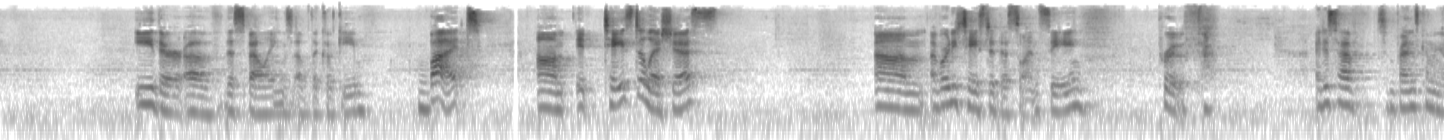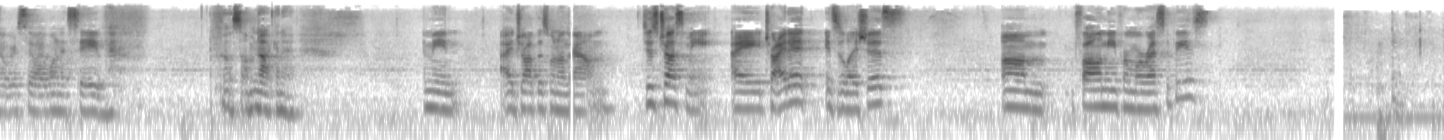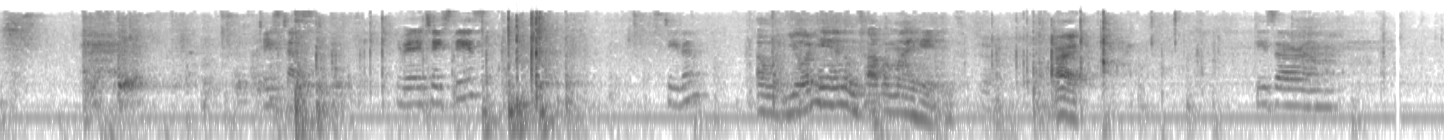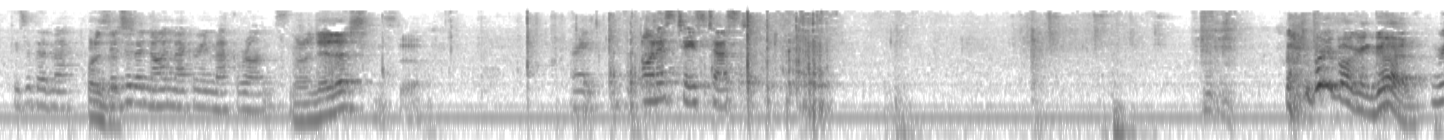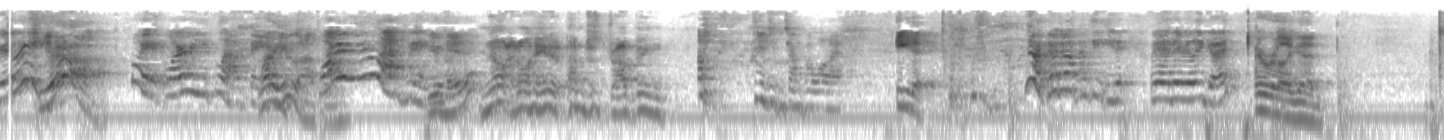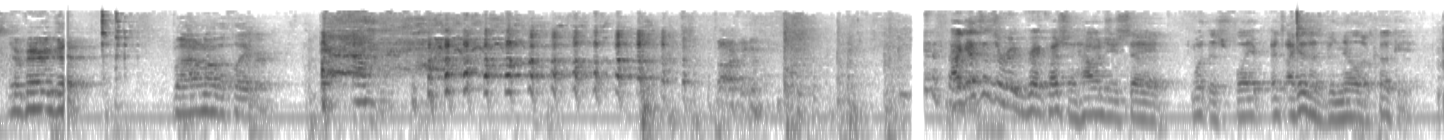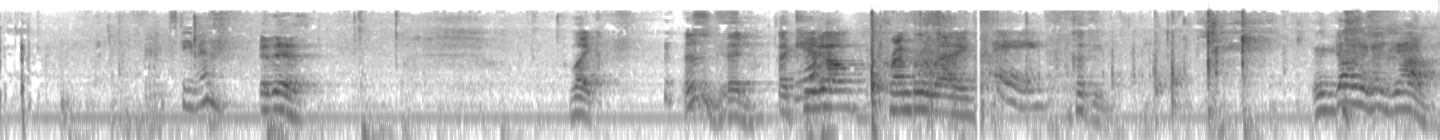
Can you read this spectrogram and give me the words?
either of the spellings of the cookie, but um, it tastes delicious. Um, I've already tasted this one. See, proof. I just have some friends coming over, so I want to save. so I'm not gonna. I mean, I dropped this one on the ground. Just trust me. I tried it. It's delicious. Um, follow me for more recipes. Taste test. You ready to taste these? Steven? I want your hand on top of my hand. All right. These are um, these are the mac. What is these this? are the non-macaroon macarons. You Want to do this? All right, honest taste test. That's pretty fucking good. Really? Yeah. Wait, why are you laughing? Why are you laughing? Why are you laughing? You hate it? No, I don't hate it. I'm just dropping. Oh, you didn't drop a lot. Eat it. No, I don't have to eat it. Wait, are they really good? They're really good. They're very good, but I don't know the flavor. I guess that's a really great question. How would you say what this flavor? It's, I guess it's vanilla cookie. Steven? It is. Like, this is good. A keto creme brulee Hey. cookie. You've done a good job.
